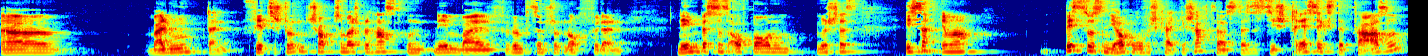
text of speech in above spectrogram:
äh, weil du deinen 40-Stunden-Job zum Beispiel hast und nebenbei für 15 Stunden noch für dein Nebenbusiness aufbauen möchtest. Ich sag immer, bis du es in die Hauptberuflichkeit geschafft hast, das ist die stressigste Phase.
